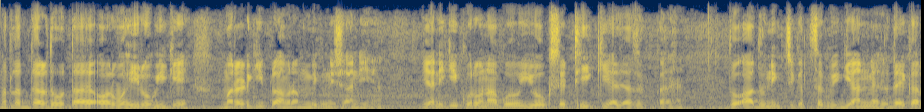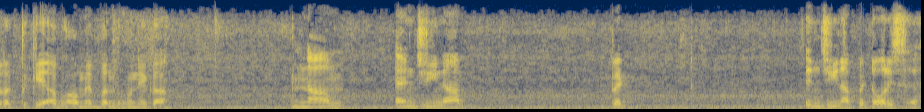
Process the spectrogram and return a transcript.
मतलब दर्द होता है और वही रोगी के मरण की प्रारंभिक निशानी है, यानी कि कोरोना को योग से ठीक किया जा सकता है। तो आधुनिक चिकित्सक विज्ञान में हृदय का रक्त के अभाव में बंद होने का नाम एंजीना पेट, एंजीना पेटोरिस है,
